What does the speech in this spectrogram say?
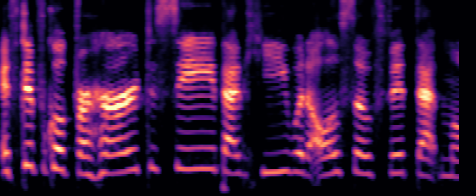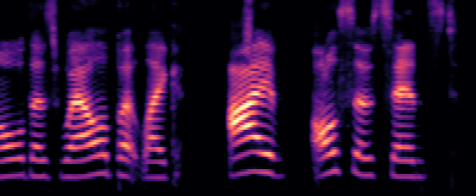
it's difficult for her to see that he would also fit that mold as well. But like I've also sensed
